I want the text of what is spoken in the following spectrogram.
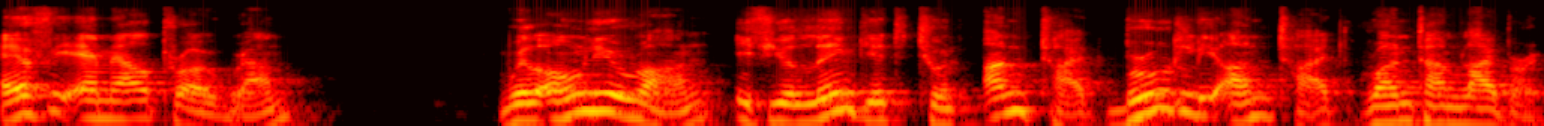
Every ML program will only run if you link it to an untyped, brutally untyped runtime library.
